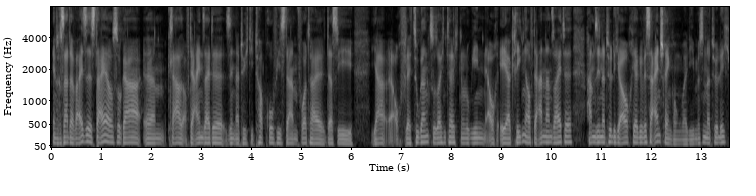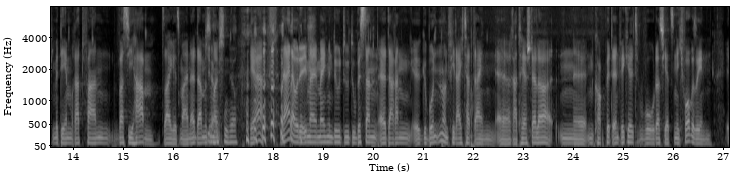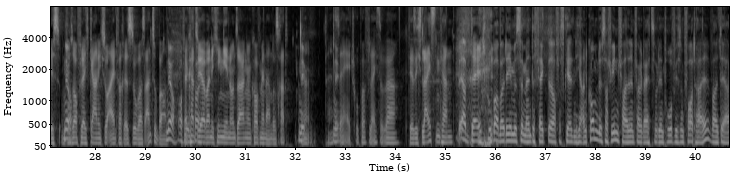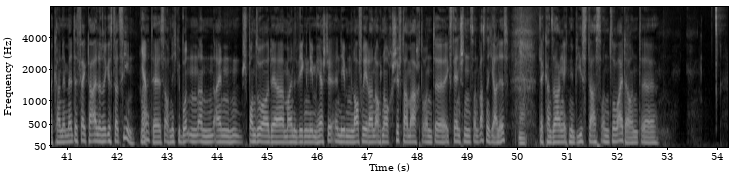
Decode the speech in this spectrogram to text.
Interessanterweise ist da ja auch sogar, ähm, klar, auf der einen Seite sind natürlich die Top-Profis da im Vorteil, dass sie ja auch vielleicht Zugang zu solchen Technologien auch eher kriegen. Auf der anderen Seite haben sie natürlich auch ja gewisse Einschränkungen, weil die müssen natürlich mit dem Rad fahren, was sie haben, sage ich jetzt mal. Ne? Da müssen wir. Müssen, ja. ja, nein, aber du, ich meine, du, du, du bist dann äh, daran äh, gebunden und vielleicht hat dein äh, Radhersteller ein, ein, Cockpit entwickelt, wo das jetzt nicht vorgesehen ist und ja. was auch vielleicht gar nicht so einfach ist, sowas anzubauen. Ja, auf da kannst Fall. du ja aber nicht hingehen und sagen, kauf mir ein anderes Rad. Nee. Ja. Da ist nee. der Age Grouper vielleicht sogar, der sich leisten kann. Ja, der Age Grouper, bei dem es im Endeffekt auf das Geld nicht ankommt, ist auf jeden Fall im Vergleich zu den Profis ein Vorteil, weil der kann im Endeffekt da alle Register ziehen. Ja. Der ist auch nicht gebunden an einen Sponsor, der meinetwegen neben, Herstell neben Laufrädern auch noch Shifter macht und äh, Extensions und was nicht alles. Ja. Der kann sagen, ich nehme dies, das und so weiter. Und äh,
